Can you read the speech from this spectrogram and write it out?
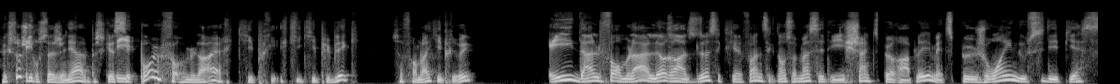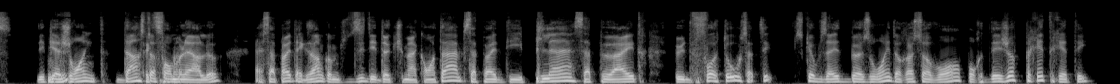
Fait que ça, je trouve ça génial parce que c'est pas un formulaire qui est, qui, qui est public, c'est un formulaire qui est privé. Et dans le formulaire, là, rendu là, c'est que le fun, c'est que non seulement c'est des champs que tu peux remplir, mais tu peux joindre aussi des pièces, des pièces mm-hmm. jointes dans ce formulaire-là. Euh, ça peut être, exemple, comme tu dis, des documents comptables, ça peut être des plans, ça peut être une photo, ça, ce que vous avez besoin de recevoir pour déjà pré-traiter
